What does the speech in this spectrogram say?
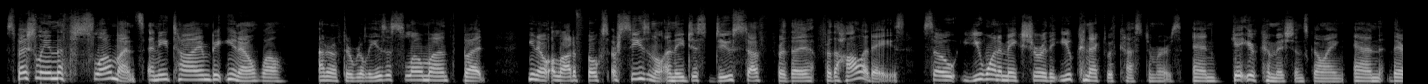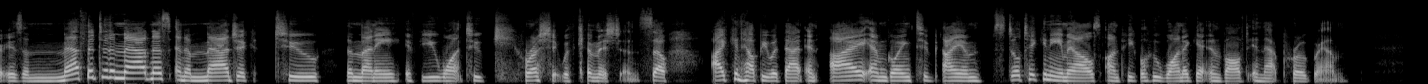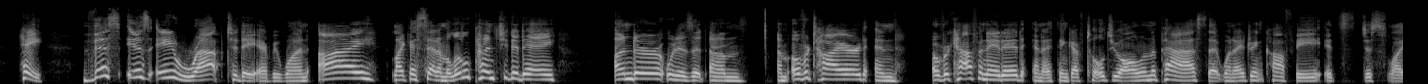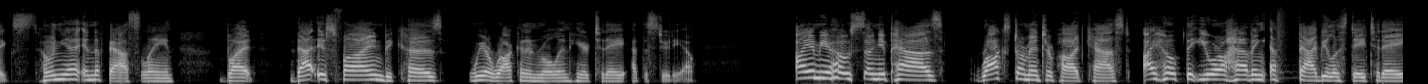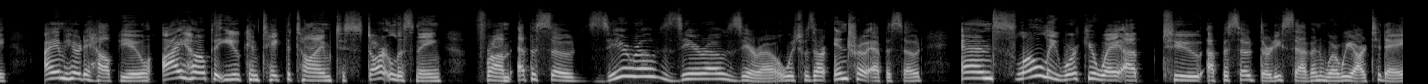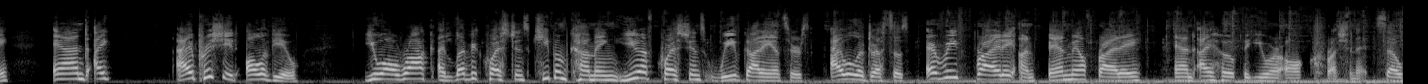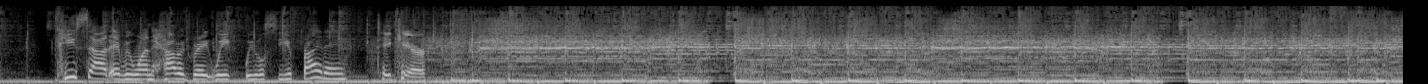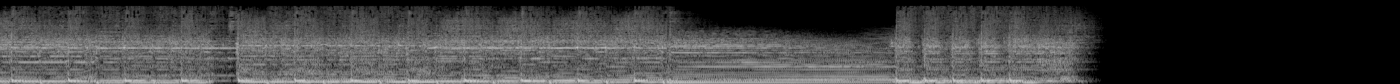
especially in the slow months. Anytime, you know, well, I don't know if there really is a slow month, but you know, a lot of folks are seasonal and they just do stuff for the for the holidays. So you want to make sure that you connect with customers and get your commissions going. And there is a method to the madness and a magic to the money if you want to crush it with commissions. So I can help you with that. And I am going to, I am still taking emails on people who want to get involved in that program. Hey, this is a wrap today, everyone. I, like I said, I'm a little punchy today under what is it? Um, I'm overtired and overcaffeinated, and I think I've told you all in the past that when I drink coffee, it's just like Sonia in the fast lane. But that is fine because we are rocking and rolling here today at the studio. I am your host, Sonia Paz, Rockstar Mentor Podcast. I hope that you are having a fabulous day today. I am here to help you. I hope that you can take the time to start listening from episode 000, which was our intro episode, and slowly work your way up to episode 37, where we are today. And I, I appreciate all of you. You all rock. I love your questions. Keep them coming. You have questions. We've got answers. I will address those every Friday on Fan Mail Friday. And I hope that you are all crushing it. So, Peace out, everyone. Have a great week. We will see you Friday. Take care.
